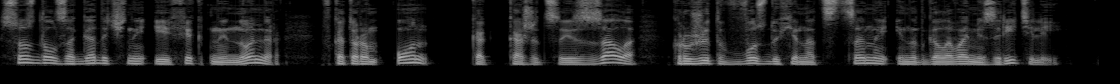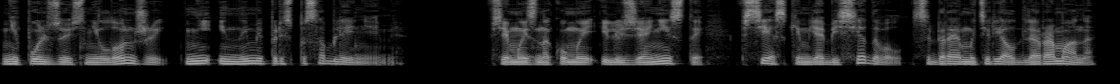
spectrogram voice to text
создал загадочный и эффектный номер, в котором он, как кажется из зала, кружит в воздухе над сценой и над головами зрителей, не пользуясь ни лонжей, ни иными приспособлениями. Все мои знакомые иллюзионисты, все, с кем я беседовал, собирая материал для романа,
